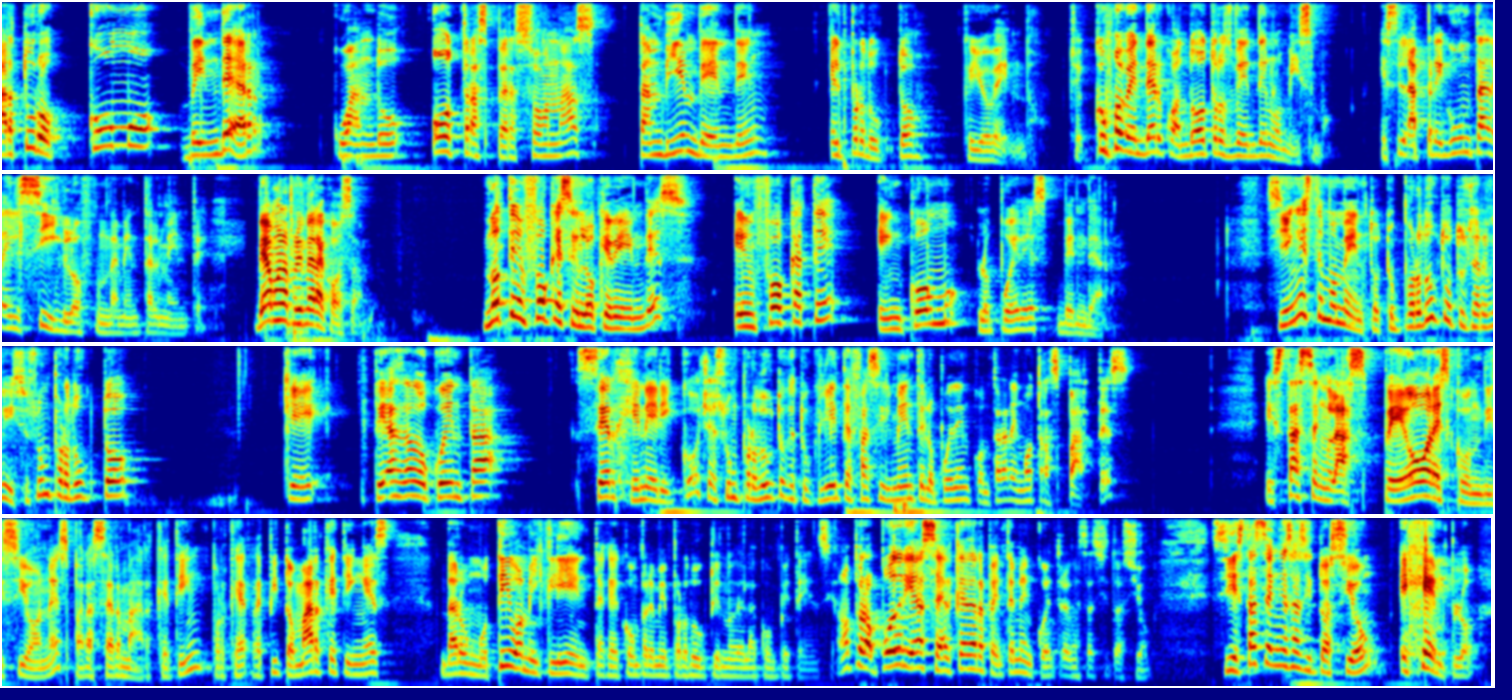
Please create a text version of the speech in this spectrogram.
Arturo, ¿cómo vender cuando otras personas también venden el producto que yo vendo? ¿Cómo vender cuando otros venden lo mismo? Es la pregunta del siglo fundamentalmente. Veamos la primera cosa. No te enfoques en lo que vendes, enfócate en cómo lo puedes vender. Si en este momento tu producto o tu servicio es un producto que te has dado cuenta ser genérico, es un producto que tu cliente fácilmente lo puede encontrar en otras partes, estás en las peores condiciones para hacer marketing, porque repito, marketing es dar un motivo a mi cliente que compre mi producto y no de la competencia. ¿no? Pero podría ser que de repente me encuentre en esta situación. Si estás en esa situación, ejemplo,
